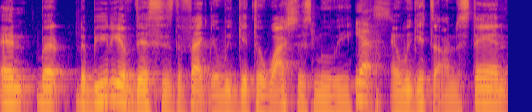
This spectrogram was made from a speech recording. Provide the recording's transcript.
and but the beauty of this is the fact that we get to watch this movie. Yes. and we get to understand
